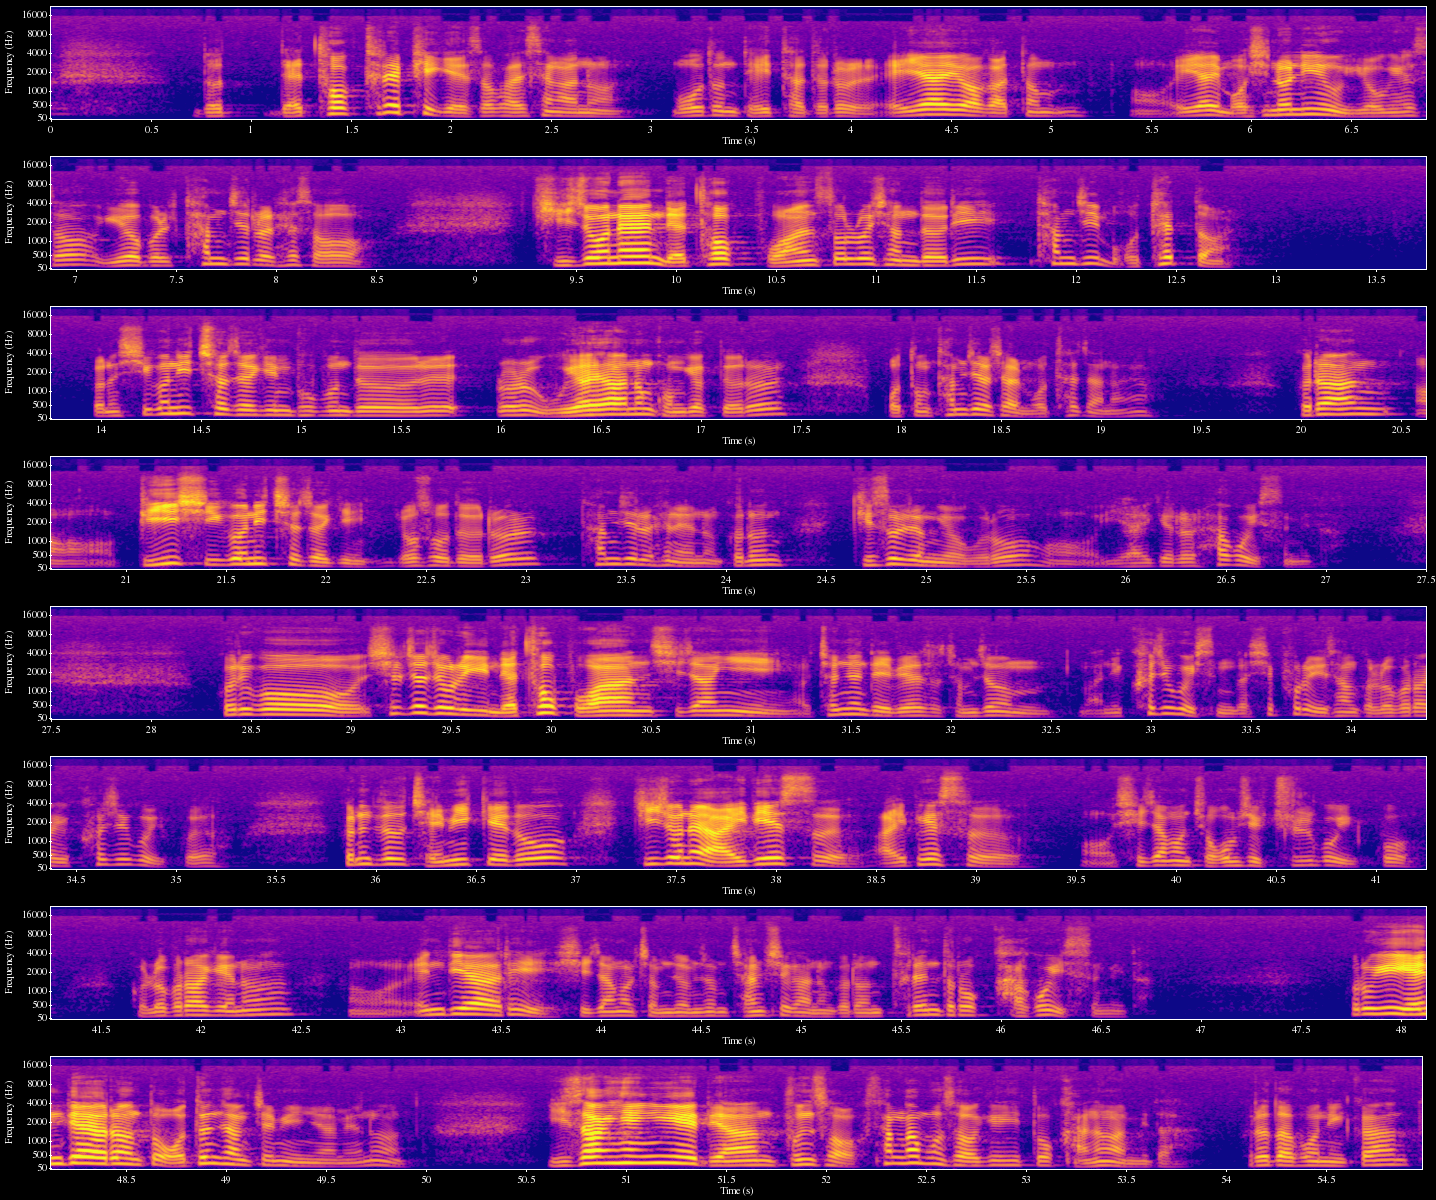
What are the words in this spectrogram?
네트워크 트래픽에서 발생하는 모든 데이터들을 AI와 같은 어, AI 머신러닝을 이용해서 위협을 탐지를 해서 기존의 네트워크 보안 솔루션들이 탐지 못했던 그런 시그니처적인 부분들을 우회하는 공격들을 보통 탐지를 잘 못하잖아요. 그러한 어, 비시그니처적인 요소들을 탐지를 해내는 그런 기술 영역으로 어, 이야기를 하고 있습니다. 그리고 실제적으로 이 네트워크 보안 시장이 전년 대비해서 점점 많이 커지고 있습니다. 10% 이상 글로벌하게 커지고 있고요. 그런데도 재미있게도 기존의 IDS, IPS 어, 시장은 조금씩 줄고 있고 글로벌하게는 어, NDR이 시장을 점점점 잠식하는 그런 트렌드로 가고 있습니다. 그리고 이 NDR은 또 어떤 장점이 있냐면은 이상 행위에 대한 분석, 상관 분석이 또 가능합니다. 그러다 보니까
